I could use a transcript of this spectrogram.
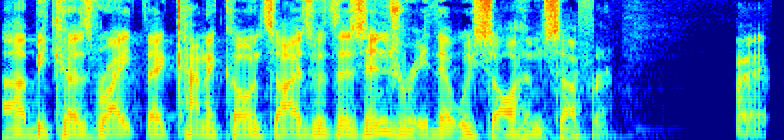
Uh, because right, that kind of coincides with his injury that we saw him suffer. Right.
